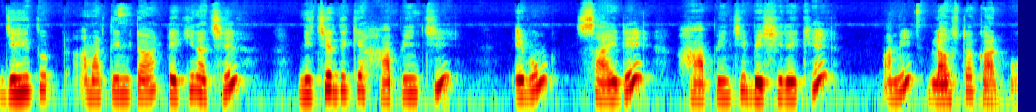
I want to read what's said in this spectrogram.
যেহেতু আমার তিনটা টেকিন আছে, নিচের দিকে হাফ ইঞ্চি এবং সাইডে হাফ ইঞ্চি বেশি রেখে আমি ব্লাউজটা কাটবো।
